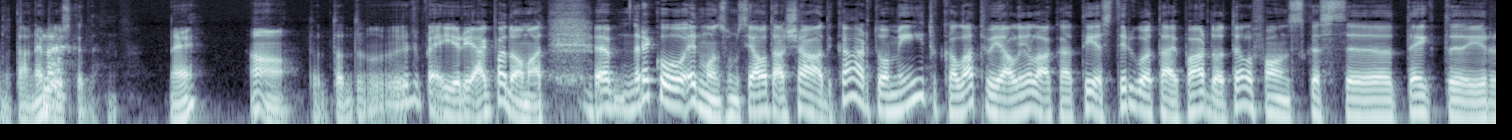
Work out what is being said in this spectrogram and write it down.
Nu, tā nebūs. Kad... Nē? Oh, tad, tad ir, ir jāpadomā. Reku Edmunds mums jautā šādi, kā ar to mītu, ka Latvijā lielākā tiesa tirgotāji pārdod telefonus, kas teikt ir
